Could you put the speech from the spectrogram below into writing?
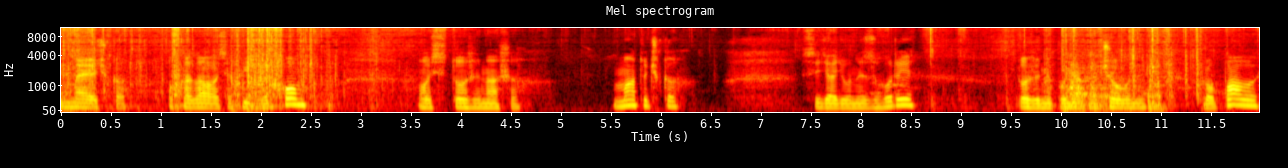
Сімеєчка оказалася під верхом. Ось теж наша маточка. Сидять вони згори. Теж непонятно, чого вони пропали.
